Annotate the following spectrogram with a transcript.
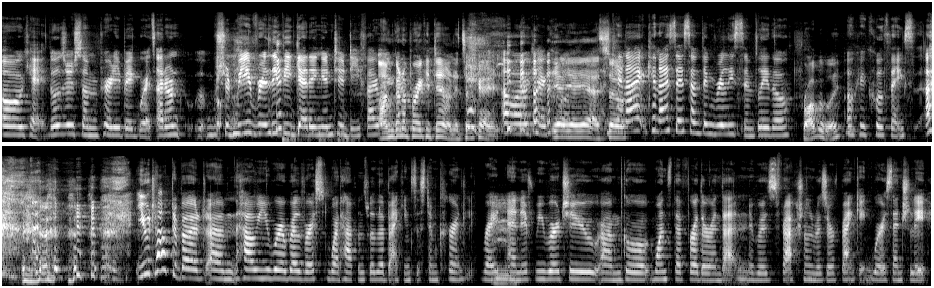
Okay, those are some pretty big words. I don't. Should we really be getting into DeFi? Right I'm gonna break it down. It's okay. Oh, okay, cool. Yeah, yeah, yeah. So can I can I say something really simply though? probably. Okay, cool. Thanks. you talked about um, how you were well versed what happens with the banking system currently, right? Mm. And if we were to um, go one step further in that, and it was fractional reserve banking, where essentially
